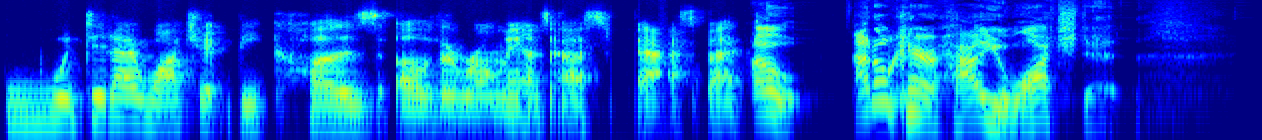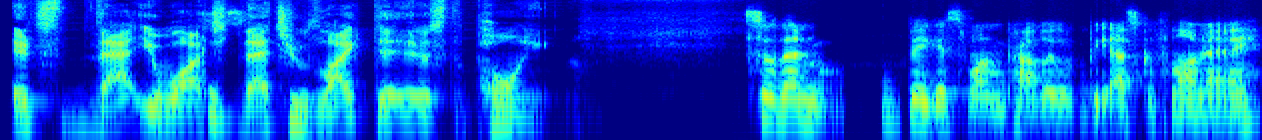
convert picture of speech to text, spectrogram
what did I watch it because of the romance as- aspect? Oh, I don't care how you watched it. It's that you watched that you liked it is the point. So then, biggest one probably would be Escaflowne.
